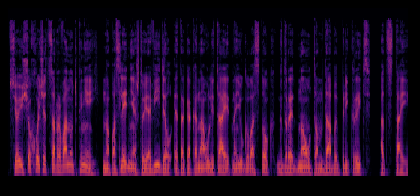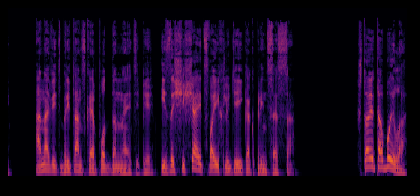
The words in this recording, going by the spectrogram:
Все еще хочется рвануть к ней, но последнее, что я видел, это как она улетает на юго-восток к дредноутам, дабы прикрыть от стаи. Она ведь британская подданная теперь и защищает своих людей как принцесса. «Что это было?»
